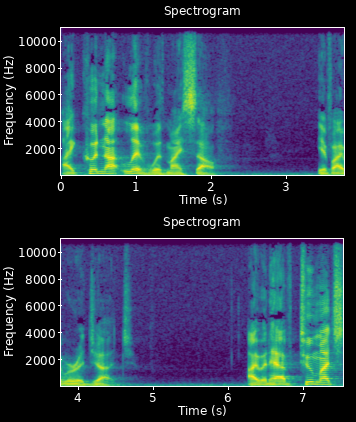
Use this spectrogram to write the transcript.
I could not live with myself if I were a judge. I would have too much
